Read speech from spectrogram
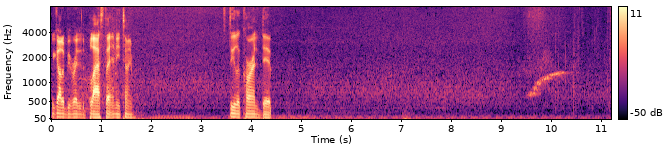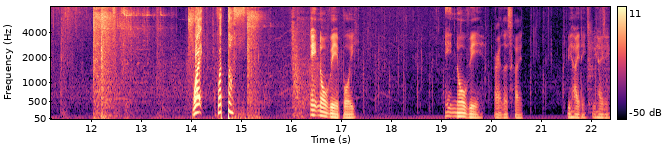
We gotta be ready to blast at any time. Steal a car and dip. What? What the f- Ain't no way, boy. Ain't no way. Alright, let's hide. Be hiding, be hiding.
